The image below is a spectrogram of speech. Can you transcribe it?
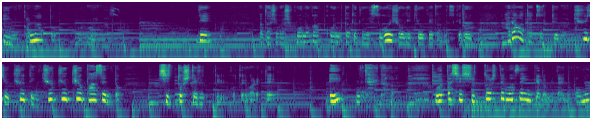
いいのかなと思います。で私は思考の学校に行った時にすごい衝撃を受けたんですけど腹が立つっていうのは99.999%嫉妬してるっていうこと言われてえ？みたいな 私嫉妬してませんけどみたいに思っ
